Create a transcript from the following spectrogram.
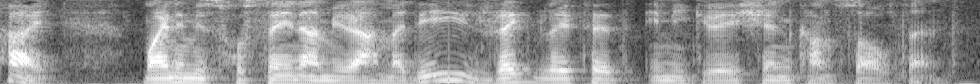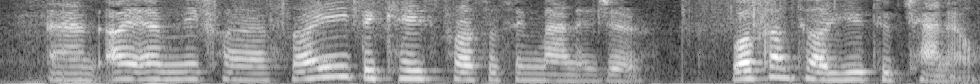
Hi, my name is Hossein Amir Ahmadi, Regulated Immigration Consultant. And I am Nicola Asai, the Case Processing Manager. Welcome to our YouTube channel.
